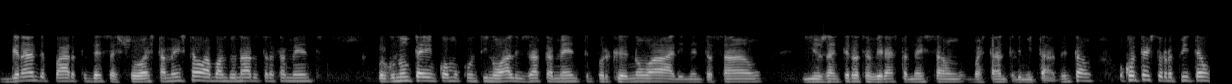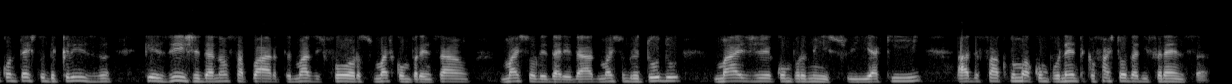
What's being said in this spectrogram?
grande parte dessas pessoas também estão a abandonar o tratamento porque não têm como continuar exatamente porque não há alimentação, e os antirretrovirais também são bastante limitados. Então, o contexto, repito, é um contexto de crise que exige da nossa parte mais esforço, mais compreensão, mais solidariedade, mas, sobretudo, mais eh, compromisso. E aqui há, de facto, uma componente que faz toda a diferença,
